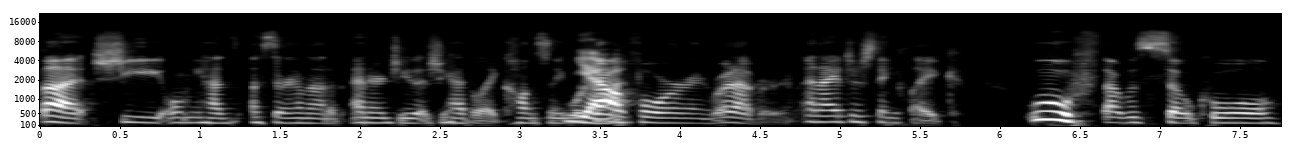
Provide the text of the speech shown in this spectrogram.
but she only had a certain amount of energy that she had to like constantly work Yeah. out for and whatever. And I just think like, oof, that was so cool.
